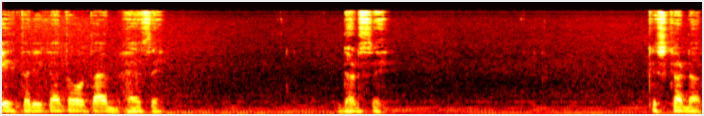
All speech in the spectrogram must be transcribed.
एक तरीका तो होता है भय से, डर से। किसका डर?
